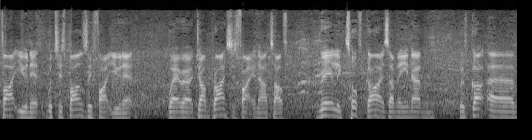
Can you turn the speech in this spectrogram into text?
Fight Unit, which is Barnsley Fight Unit, where uh, John Price is fighting out of, really tough guys. I mean, um, we've got um,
